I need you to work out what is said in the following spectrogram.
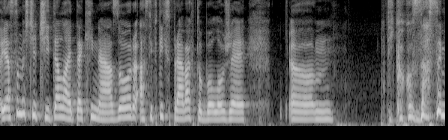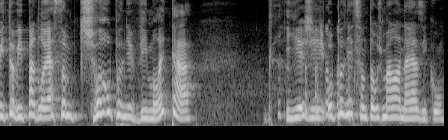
ja som ešte čítala aj taký názor, asi v tých správach to bolo, že um, Ty koko, zase mi to vypadlo. Ja som čo úplne vymletá? Ježi, úplne som to už mala na jazyku.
